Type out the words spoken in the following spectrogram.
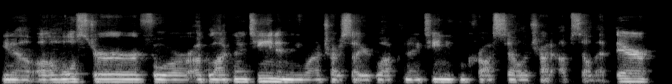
you know, a holster for a Glock 19 and then you want to try to sell your Glock 19, you can cross sell or try to upsell that there.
